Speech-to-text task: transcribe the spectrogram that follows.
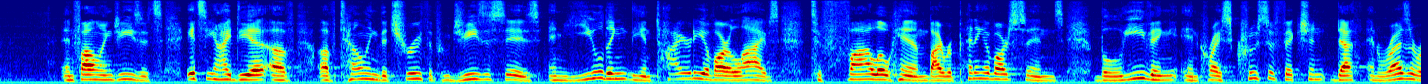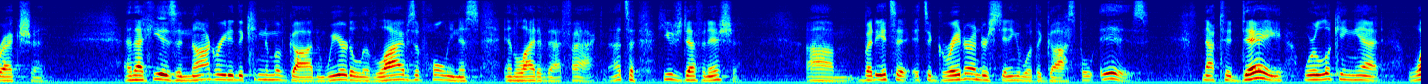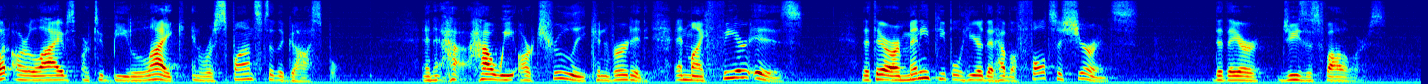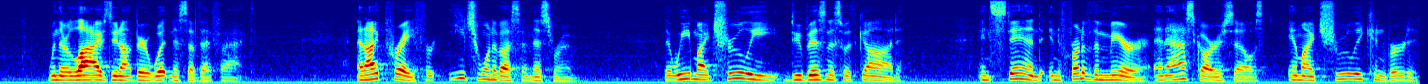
and following Jesus, it's the idea of, of telling the truth of who Jesus is and yielding the entirety of our lives to follow him by repenting of our sins, believing in Christ's crucifixion, death, and resurrection and that He has inaugurated the kingdom of God, and we are to live lives of holiness in light of that fact. That's a huge definition. Um, but it's a, it's a greater understanding of what the gospel is. Now, today, we're looking at what our lives are to be like in response to the gospel and how, how we are truly converted. And my fear is that there are many people here that have a false assurance that they are Jesus followers when their lives do not bear witness of that fact. And I pray for each one of us in this room that we might truly do business with God and stand in front of the mirror and ask ourselves, Am I truly converted?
